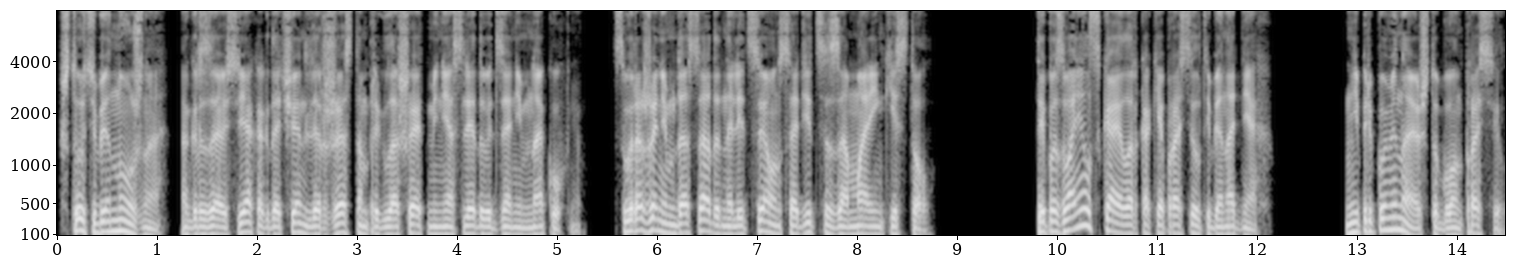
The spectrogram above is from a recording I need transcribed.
«Что тебе нужно?» — огрызаюсь я, когда Чендлер жестом приглашает меня следовать за ним на кухню. С выражением досады на лице он садится за маленький стол. «Ты позвонил, Скайлор, как я просил тебя на днях?» Не припоминаю, чтобы он просил.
